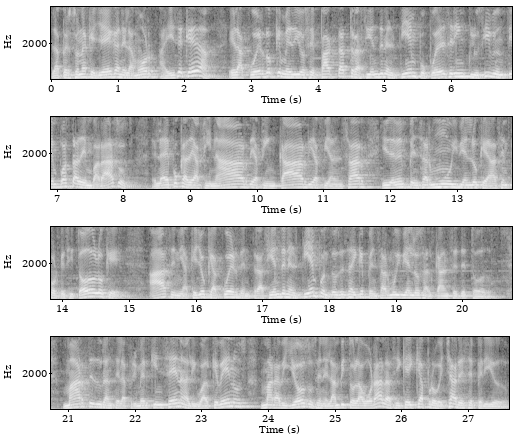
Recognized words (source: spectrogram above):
La persona que llega en el amor, ahí se queda. El acuerdo que medio se pacta trasciende en el tiempo, puede ser inclusive un tiempo hasta de embarazos. Es la época de afinar, de afincar, de afianzar y deben pensar muy bien lo que hacen porque si todo lo que hacen y aquello que acuerden trascienden el tiempo, entonces hay que pensar muy bien los alcances de todo. Marte durante la primer quincena, al igual que Venus, maravillosos en el ámbito laboral, así que hay que aprovechar ese periodo.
